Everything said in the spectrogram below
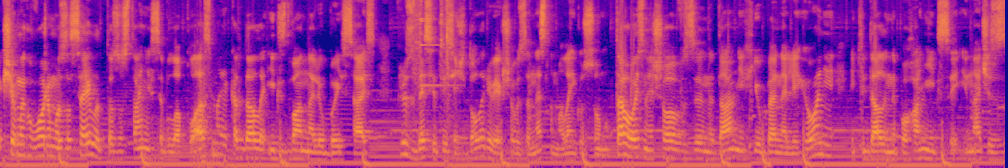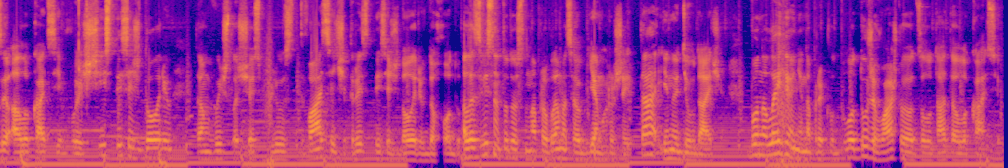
Якщо ми говоримо за сейли, то з останніх це була плазма, яка дала X2 на будь-який сайз, плюс 10 тисяч доларів, якщо ви занесли маленьку суму. Та ось знайшов з недавніх UB на Легіоні, які дали непогані ікси, іначе з алокації в 6 тисяч доларів там вийшло щось плюс 20 чи 30 тисяч доларів доходу. Але звісно, тут основна проблема це об'єм грошей та іноді удачі. Бо на Легіоні, наприклад, було дуже важливо залутати алокацію,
